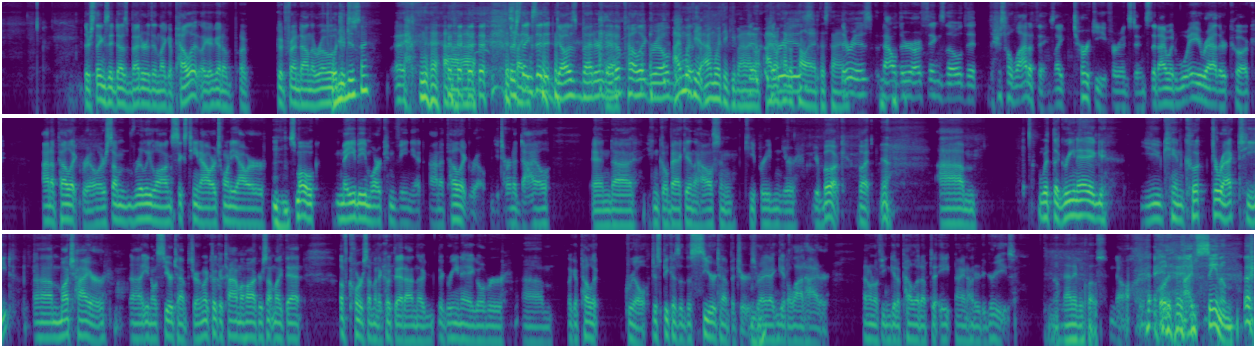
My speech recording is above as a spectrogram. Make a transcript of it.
there's things it does better than like a pellet. Like I've got a, a good friend down the road. What'd you just say? there's things that it does better than Yeah. a pellet grill. I'm with you. I'm with you, Kevon. I don't, I don't There- have a pellet at this time. There is now there are things though that there's a lot of things like turkey, for instance, that I would way rather cook on a pellet grill or some really long 16 hour, 20 hour Mhm. smoke may be more convenient on a pellet grill. You turn a dial and uh, you can go back in the house and keep reading your your book. But Yeah. um, with the green egg, you can cook direct heat, uh, much higher, uh, you know, sear temperature. I'm going to cook a tomahawk or something like that. Of course, I'm going to cook that on the, the green egg over um, like a pellet grill just because of the sear temperatures, Mhm. right? I can get a lot higher. I don't know if you can get a pellet up to eight, 900 degrees. Not even close. No. Well, I've seen them.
